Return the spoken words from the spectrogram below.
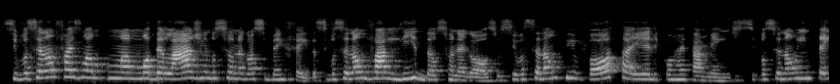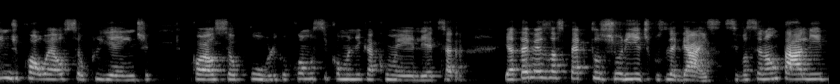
se você não faz uma, uma, modelagem do seu negócio bem feita, se você não valida o seu negócio, se você não pivota ele corretamente, se você não entende qual é o seu cliente, qual é o seu público, como se comunica com ele, etc. E até mesmo aspectos jurídicos legais, se você não está ali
